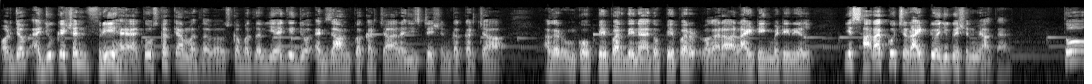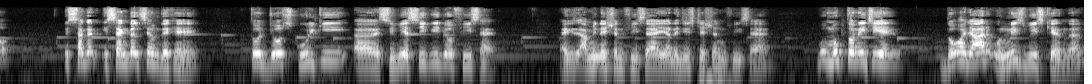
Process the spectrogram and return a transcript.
और जब एजुकेशन फ्री है तो उसका क्या मतलब है? उसका मतलब ये है कि जो एग्ज़ाम का खर्चा, रजिस्ट्रेशन का खर्चा, अगर उनको पेपर देना है तो पेपर वगैरह, राइटिंग मटेरियल, ये सारा कुछ राइट टू एजुकेशन में आता है। तो इस अगर, इस एंगल से हम देखें तो जो स्कूल की सीबीएसई की जो फ़ीस है एग्जामिनेशन फ़ीस है या रजिस्ट्रेशन फ़ीस है, वो मुक्त होनी चाहिए। 2019-20 के अंदर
